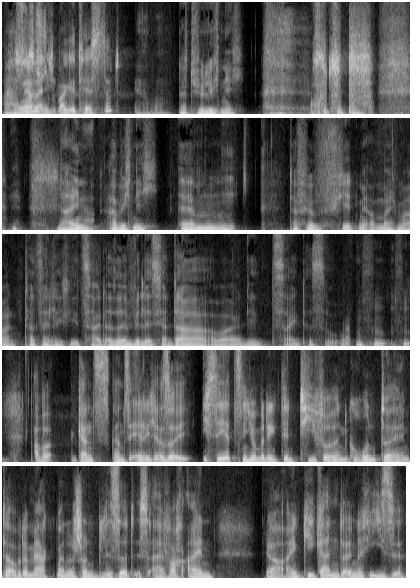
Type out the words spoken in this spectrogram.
Hast du das eigentlich mal getestet? Ja. Natürlich nicht. Nein, habe ich nicht. Ähm, dafür fehlt mir manchmal tatsächlich die Zeit. Also der Wille ist ja da, aber die Zeit ist so. Aber ganz, ganz ehrlich, also ich, sehe jetzt nicht unbedingt den tieferen Grund dahinter, aber da merkt man dann schon, Blizzard ist einfach ein, ja, ein Gigant, ein Riese,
